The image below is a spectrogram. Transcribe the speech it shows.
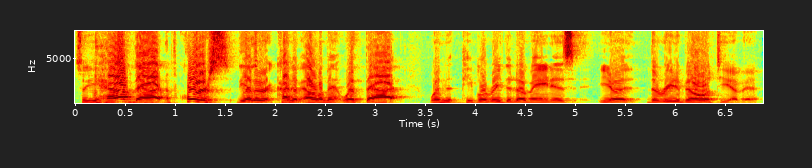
So you have that. Of course, the other kind of element with that when people read the domain is you know the readability of it.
